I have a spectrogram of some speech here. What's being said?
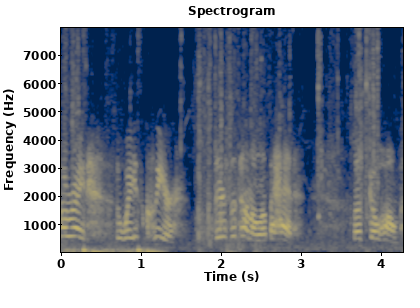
All right, the way's clear. There's the tunnel up ahead. Let's go home.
